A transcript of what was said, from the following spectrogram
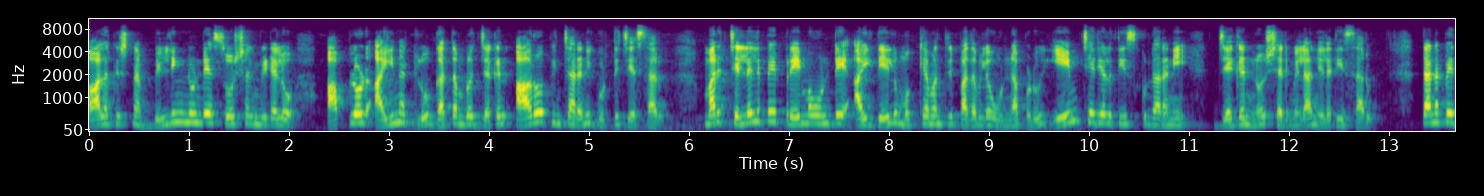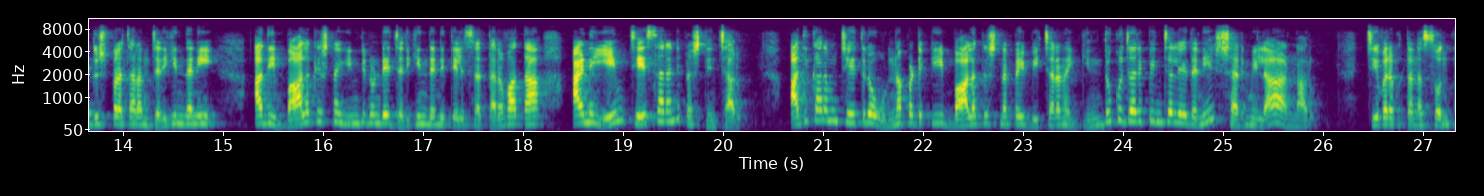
బాలకృష్ణ బిల్డింగ్ నుండే సోషల్ మీడియాలో అప్లోడ్ అయినట్లు గతంలో జగన్ ఆరోపించారని గుర్తు చేశారు. మరి చెల్లెలిపై ప్రేమ ఉంటే ఐదేళ్ళు ముఖ్యమంత్రి పదవిలో ఉన్నప్పుడు ఏం చర్యలు తీసుకున్నారని జగన్ జగన్ను షర్మిల నిలదీశారు. తనపై దుష్ప్రచారం జరిగిందని అది బాలకృష్ణ ఇంటి నుండే జరిగిందని తెలిసిన తర్వాత ఆయన ఏం చేశారని ప్రశ్నించారు. అధికారం చేతిలో ఉన్నప్పటికీ బాలకృష్ణపై విచారణ ఎందుకు జరిపించలేదని షర్మిల అన్నారు. చివరకు తన సొంత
